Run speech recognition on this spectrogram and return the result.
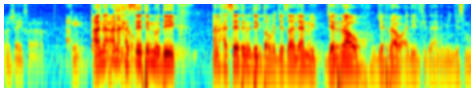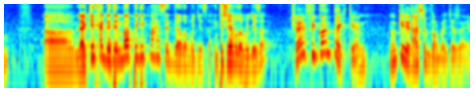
ما شايفها. أنا أنا حسيت إنه ديك أنا حسيت إنه ديك ضربة جزاء لأنه جراو جراو عديل كده يعني من جسمه. آه لكن حقت إمبابي ديك ما حسيت بها ضربة جزاء. أنت شايفها ضربة جزاء. شايف في contact يعني. ممكن يتحسب ضربة جزاء.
